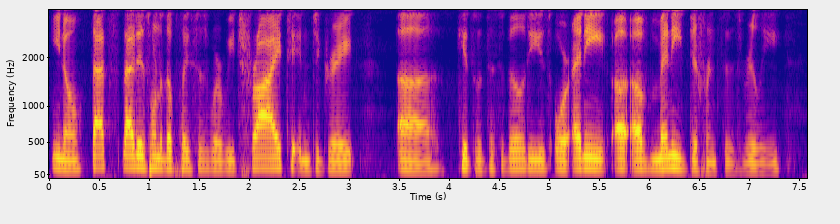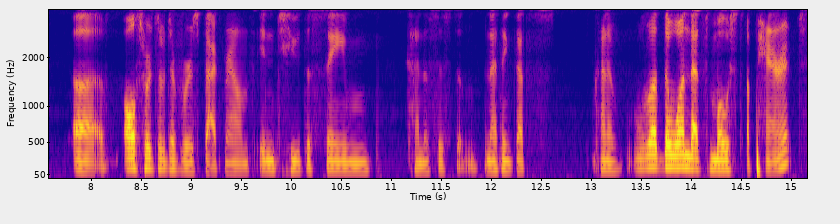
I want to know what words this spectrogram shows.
you know that's that is one of the places where we try to integrate uh, kids with disabilities or any uh, of many differences really uh, all sorts of diverse backgrounds into the same kind of system and i think that's kind of the one that's most apparent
